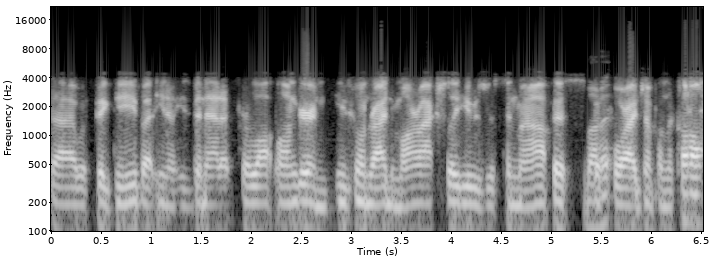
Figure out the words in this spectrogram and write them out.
uh, with Big D, but you know he's been at it for a lot longer, and he's going riding tomorrow. Actually, he was just in my office Love before it. I jump on the call.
